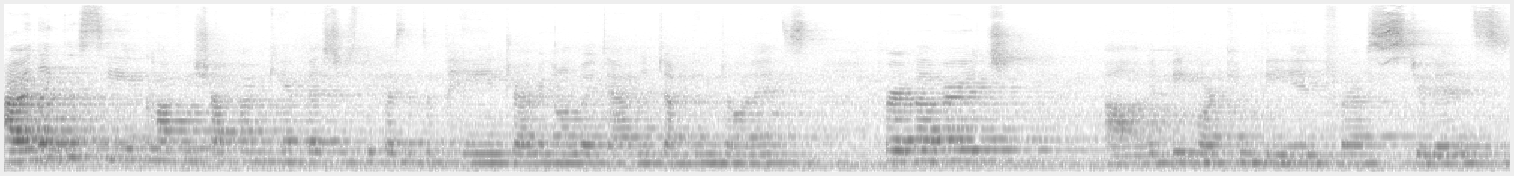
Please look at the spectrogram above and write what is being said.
I would like to see a coffee shop on campus just because it's a pain driving all the way down to Dunkin' Donuts for a beverage. Um, it'd be more convenient for us students.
